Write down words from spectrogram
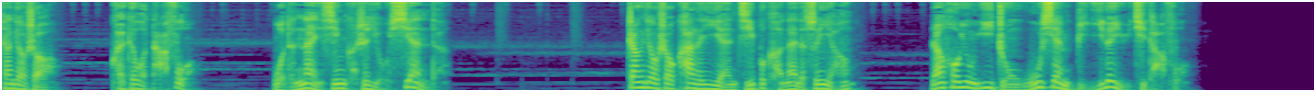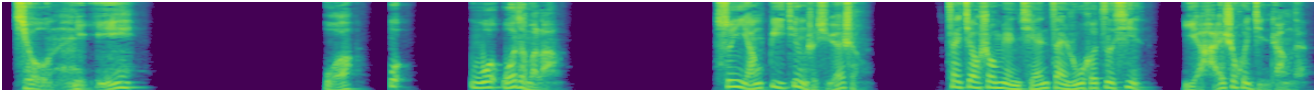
张教授，快给我答复，我的耐心可是有限的。张教授看了一眼急不可耐的孙杨。然后用一种无限鄙夷的语气答复：“就你，我我我我怎么了？”孙杨毕竟是学生，在教授面前再如何自信，也还是会紧张的。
